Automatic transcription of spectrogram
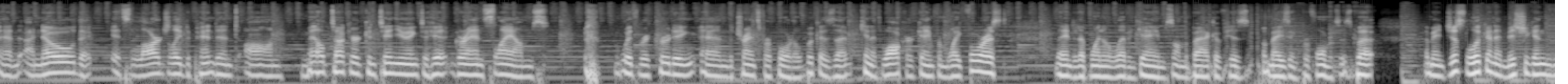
And I know that it's largely dependent on Mel Tucker continuing to hit grand slams with recruiting and the transfer portal because uh, Kenneth Walker came from Wake Forest. They ended up winning 11 games on the back of his amazing performances. But I mean, just looking at Michigan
